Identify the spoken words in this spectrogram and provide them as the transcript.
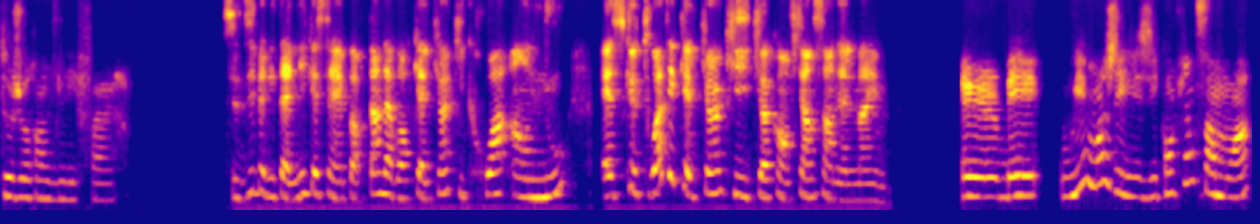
toujours envie de les faire. Tu dis, Brittany, que c'est important d'avoir quelqu'un qui croit en nous. Est-ce que toi, tu es quelqu'un qui, a confiance en elle-même? Euh, ben, oui, moi, j'ai confiance en moi.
